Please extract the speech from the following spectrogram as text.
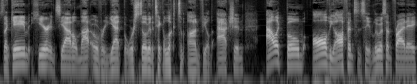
So that game here in Seattle not over yet, but we're still going to take a look at some on-field action. Alec Bohm, all the offense in St. Louis on Friday.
